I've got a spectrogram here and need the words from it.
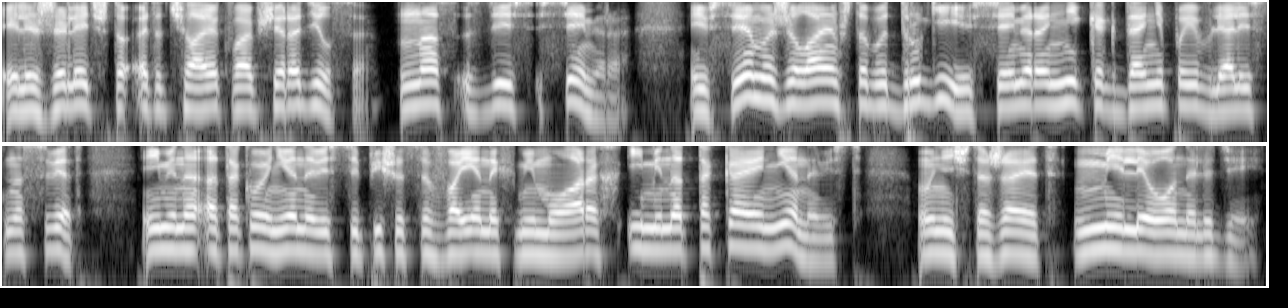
или жалеть, что этот человек вообще родился. Нас здесь семеро, и все мы желаем, чтобы другие семеро никогда не появлялись на свет. Именно о такой ненависти пишется в военных мемуарах, именно такая ненависть уничтожает миллионы людей.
